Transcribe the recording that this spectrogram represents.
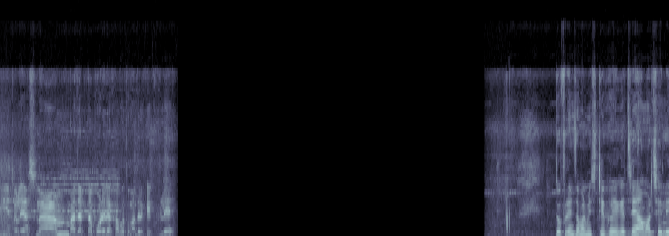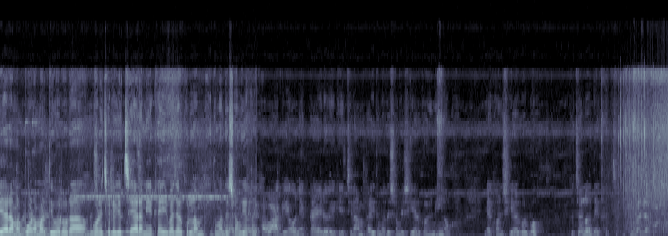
নিয়ে চলে আসলাম বাজারটা পরে দেখাবো তোমাদেরকে খুলে। তো ফ্রেন্ডস আমার মিস্টেক হয়ে গেছে। আমার ছেলে আর আমার বর, আমার দেওর, ওরা ঘরে চলে গেছে আর আমি একাই বাজার করলাম। তাই তোমাদের সঙ্গে এখন দেখাবো। আগে অনেক টায়ার্ড হয়ে গিয়েছিলাম, তাই তোমাদের সঙ্গে শেয়ার করিনি। এখন শেয়ার করব। তো চলো দেখাচ্ছি কী বাজার করলাম।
